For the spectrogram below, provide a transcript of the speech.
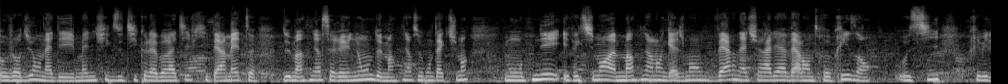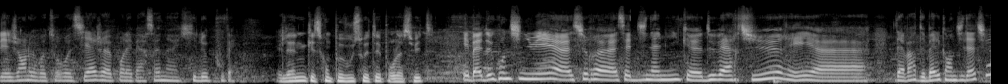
aujourd'hui, on a des magnifiques outils collaboratifs qui permettent de maintenir ces réunions, de maintenir ce contact humain. Mais on tenait effectivement à maintenir l'engagement vers Naturalia, vers l'entreprise en aussi privilégiant le retour au siège pour les personnes qui le pouvaient. Hélène, qu'est-ce qu'on peut vous souhaiter pour la suite? Et eh ben, De continuer euh, sur euh, cette dynamique d'ouverture et euh, d'avoir de belles candidatures.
